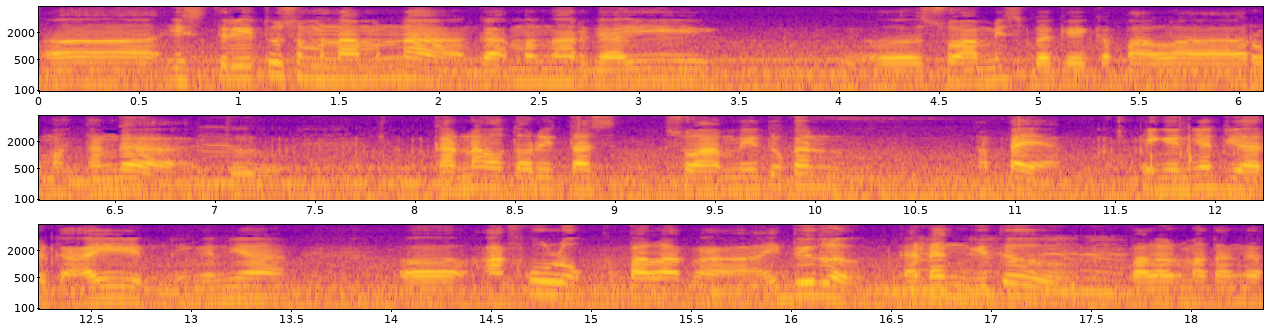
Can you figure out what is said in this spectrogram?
eh, istri itu semena-mena, nggak menghargai eh, suami sebagai kepala rumah tangga Hmm. itu. Karena otoritas suami itu kan apa ya? Inginnya dihargain, inginnya eh, aku loh kepala nah, itu loh. Kadang Hmm, gitu kepala rumah tangga.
